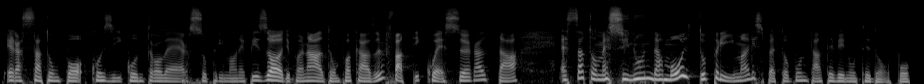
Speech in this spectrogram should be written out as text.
era stato un po' così controverso, prima un episodio, poi un altro, un po' a caso. Infatti questo in realtà è stato messo in onda molto prima rispetto a puntate venute dopo.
